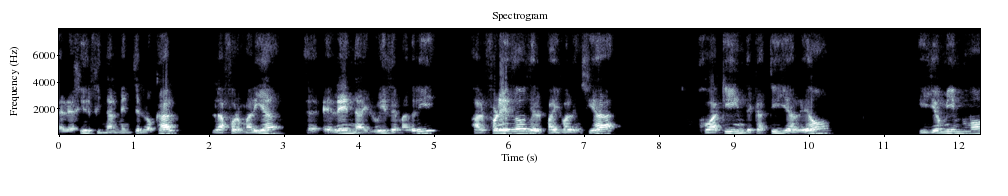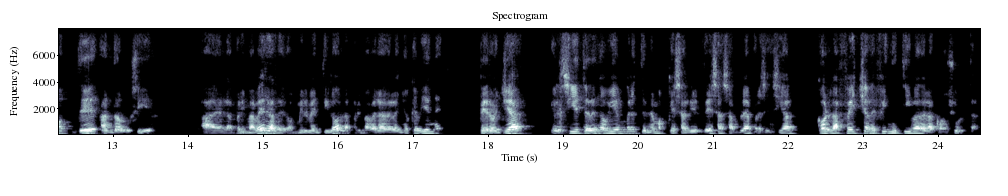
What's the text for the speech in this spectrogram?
elegir finalmente el local la formaría eh, Elena y Luis de Madrid, Alfredo del País Valenciano, Joaquín de Castilla-León y yo mismo de Andalucía. Ah, en la primavera de 2022, la primavera del año que viene, pero ya el 7 de noviembre tenemos que salir de esa asamblea presencial con la fecha definitiva de la consulta.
